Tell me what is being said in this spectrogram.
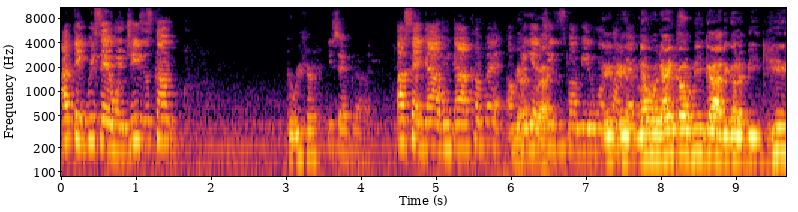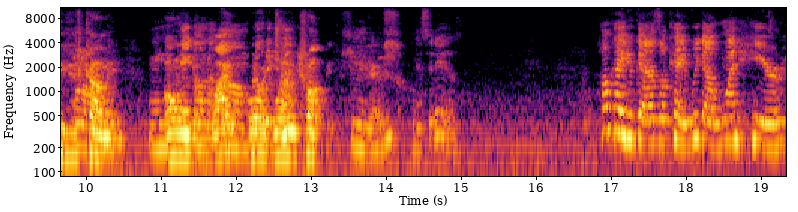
I think we said when Jesus come. Could we say? You said God. I said God when God come back. Okay, Yeah, yeah, right. Jesus gonna be the one It, come it, back. no, on it the ain't gonna be God. It's gonna be Jesus Mhm. coming Mhm. on They the gonna, white um, horse the with the trumpet. Trumpets. Mhm. Yes. Yes, it is. Okay, you guys. Okay, we got one here.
